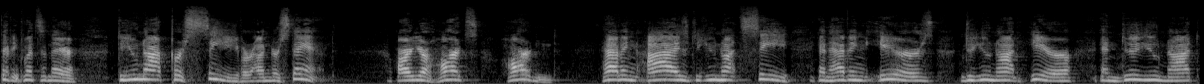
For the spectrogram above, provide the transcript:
that he puts in there. Do you not perceive or understand? Are your hearts hardened? Having eyes, do you not see? And having ears, do you not hear? And do you not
